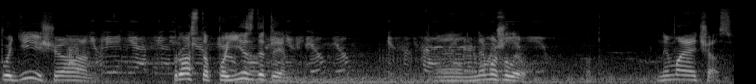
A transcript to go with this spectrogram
події, що просто поїздити е, неможливо. От, немає часу.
